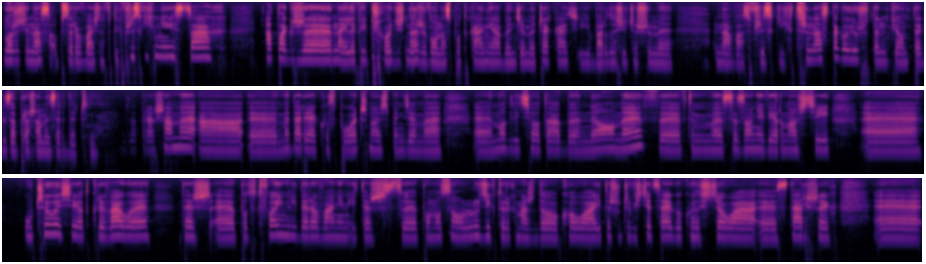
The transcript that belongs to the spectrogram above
możecie nas obserwować w tych wszystkich miejscach, a także najlepiej przychodzić na żywo na spotkania, będziemy czekać i bardzo się cieszymy na Was wszystkich. 13 już w ten piątek zapraszamy serdecznie. Zapraszamy, a e, my, Daria, jako społeczność będziemy e, modlić się o to, aby neony w, w tym sezonie wierności e, uczyły się i odkrywały też e, pod Twoim liderowaniem i też z pomocą ludzi, których masz dookoła i też oczywiście całego kościoła e, starszych. e,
